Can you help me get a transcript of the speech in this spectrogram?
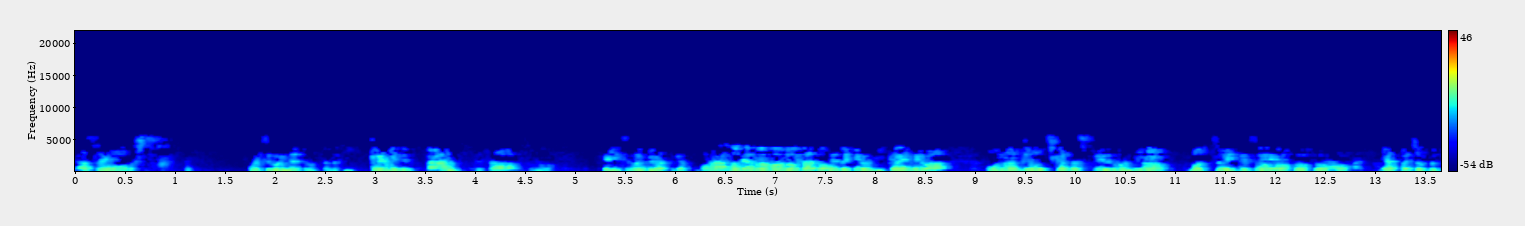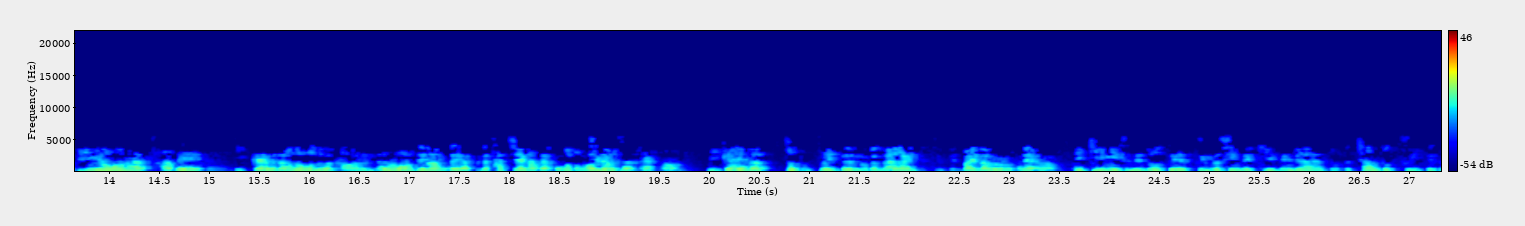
あ、そう。俺すごいなと思ったのは、1回目でバーンってさ、その、フェイスのグラスがボラッとなってんだけど、2回目は同じ落ち方してるのに、うんまあついてて、そうそうそう。やっぱちょっと微妙な差で、一回目だと、物事が変わるんだボロンってなったやつが立ち上がったらここと落ちるんそうだね。2回目はちょっとついてるのが長いんですよ。バイザー部分がね。てっきりミスでどうせ次のシーンで消えてんじゃないのと思ったらちゃんとついてて、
